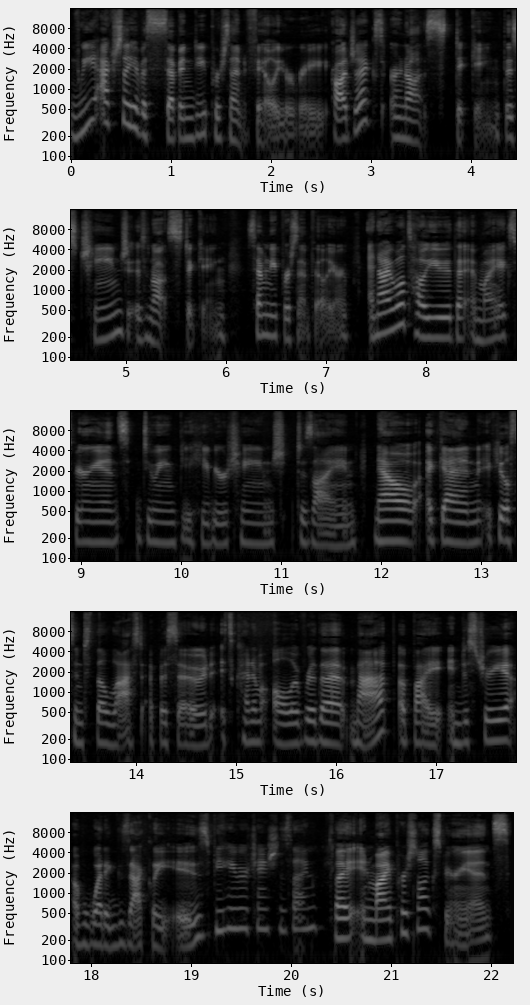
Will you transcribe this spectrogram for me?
We actually have a 70% failure rate. Projects are not sticking. This change is not sticking. 70% failure. And I will tell you that in my experience doing behavior change design, now, again, if you listen to the last episode, it's kind of all over the map by industry of what exactly is behavior change design. But in my personal experience,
